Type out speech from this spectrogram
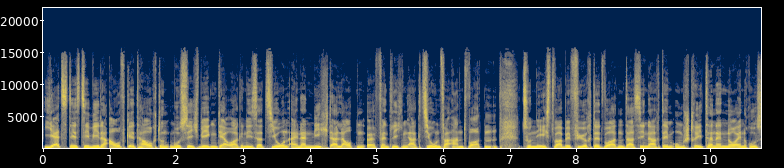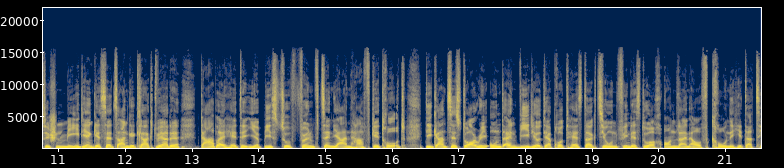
Jetzt ist sie wieder aufgetaucht und muss sich wegen der Organisation einer nicht erlaubten öffentlichen Aktion verantworten. Zunächst war befürchtet worden, dass sie nach dem umstrittenen neuen russischen Mediengesetz angeklagt werde. Dabei hätte ihr bis zu 15 Jahren Haft gedroht. Die ganze Story und ein Video der Protestaktion findest du auch online auf kronehit.at.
